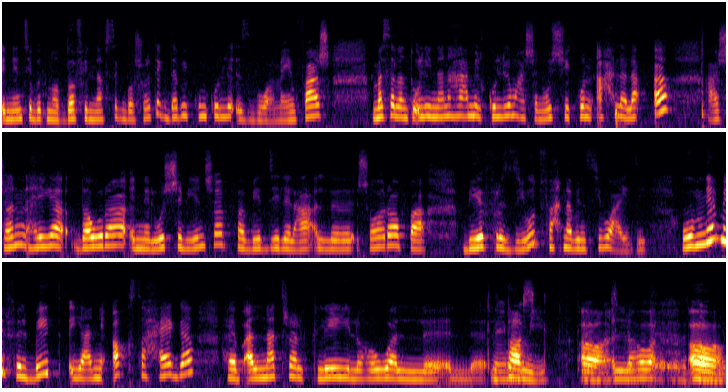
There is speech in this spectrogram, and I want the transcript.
إن انت بتنضفي لنفسك بشرتك ده بيكون كل أسبوع. ما ينفعش مثلا تقولي إن أنا هعمل كل يوم عشان وشي يكون أحلى لأ عشان هي دورة إن الوش بينشف فبيدي للعقل إشارة فبيفرز زيوت فإحنا بنسيبه عادي. وبنعمل في البيت يعني أقصى حاجة هيبقى ال natural clay اللي هو الطمي. آه اللي هو آه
